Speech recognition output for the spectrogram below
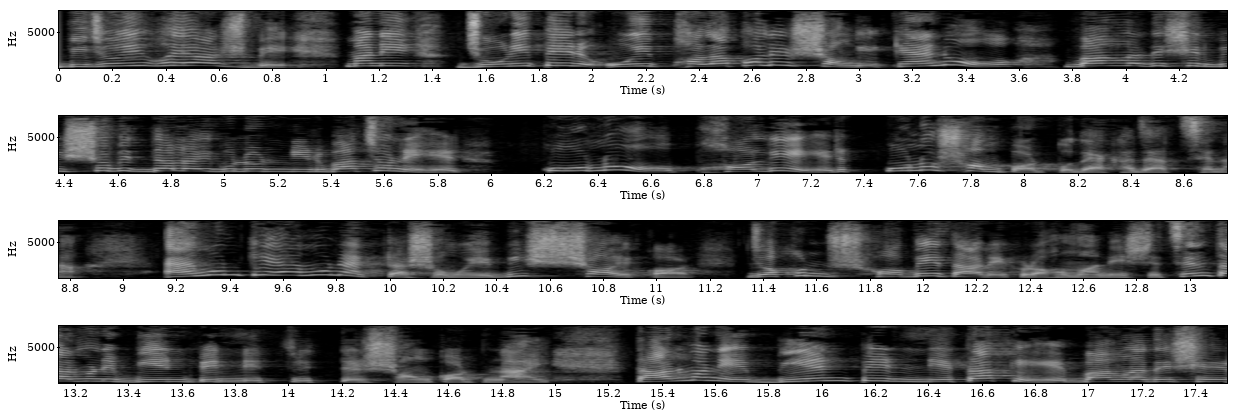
বিজয়ী হয়ে আসবে? মানে জরিপের ওই ফলাফলের সঙ্গে কেন বাংলাদেশের বিশ্ববিদ্যালয়গুলোর নির্বাচনের কোনো ফলের কোনো সম্পর্ক দেখা যাচ্ছে না। এমনকি এমন একটা সময়ে বিস্ময়কর, যখন সবে তারেক রহমান এসেছেন, তার মানে বিএনপির নেতৃত্বের সংকট নাই। তার মানে বিএনপির নেতাকে বাংলাদেশের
